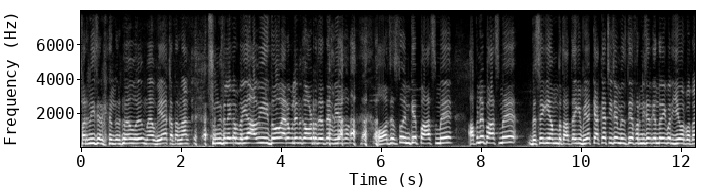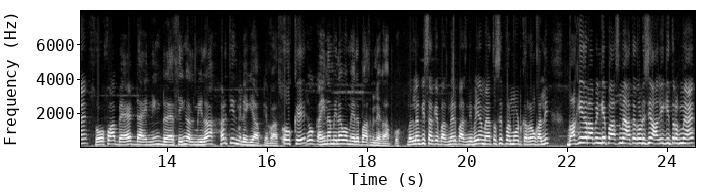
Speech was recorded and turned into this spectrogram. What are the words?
फर्नीचर के अंदर मैं मैं भैया खतरनाक सुई से लेकर भैया अभी दो एरोप्लेन का ऑर्डर देते हैं भैया को। और दोस्तों इनके पास में, अपने पास में जैसे कि हम बताते हैं कि भैया क्या क्या चीज़ें मिलती है फर्नीचर के अंदर? एक बार ये और बताएँ। सोफा बेड डाइनिंग ड्रेसिंग अलमीरा हर चीज़ मिलेगी आपके पास। ओके। जो कहीं ना मिले वो मेरे पास मिलेगा आपको। मतलब कि सर के पास मेरे पास नहीं भैया मैं तो सिर्फ़ प्रमोट कर रहा हूँ खाली। बाकी अगर आप इनके पास में आते थोड़ी सी आगे की तरफ़ में आए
